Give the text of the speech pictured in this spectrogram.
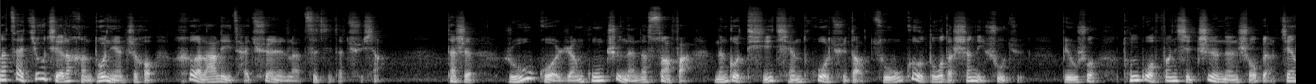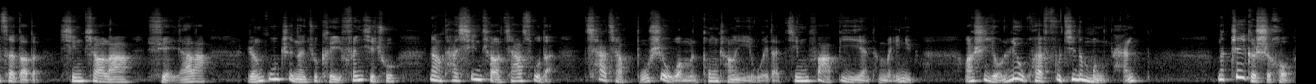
那在纠结了很多年之后，赫拉利才确认了自己的取向。但是如果人工智能的算法能够提前获取到足够多的生理数据，比如说通过分析智能手表监测到的心跳啦、血压啦，人工智能就可以分析出让他心跳加速的。恰恰不是我们通常以为的金发碧眼的美女，而是有六块腹肌的猛男。那这个时候，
